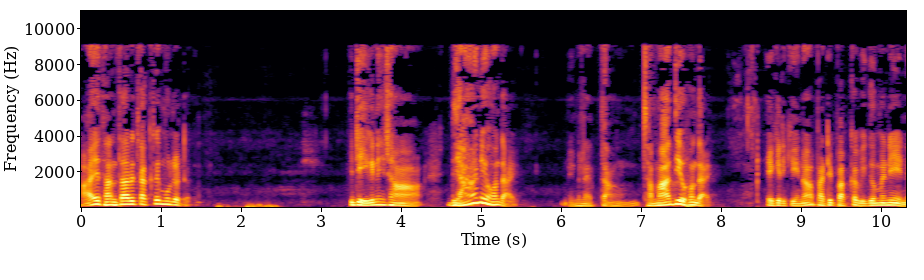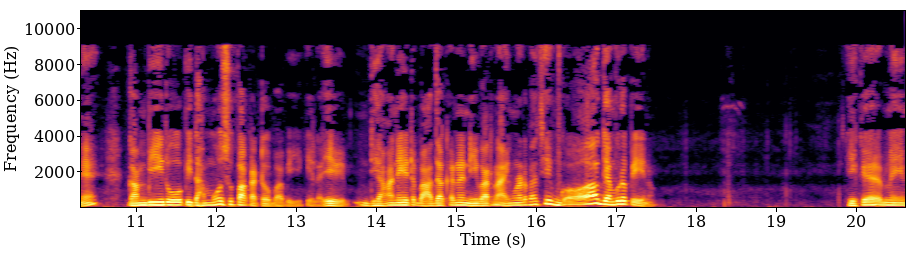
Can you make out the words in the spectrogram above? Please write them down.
ආයේ සංසාර චක්‍රේ මුලට. ඉතින් ඒක නිසා ධානය හොඳයි. එහෙම නැත්නම් සමාධිය හොඳයි. ඒකට කියනවා පටිපක්ක විගමනේන ගම්බීරෝපි ධම්මෝ සුපකටෝ භවී කියලා. ඒ ධානයේට බාධා කරන නීවරණ අයින් වුණාට පස්සේ ගා ගැඹුර පේනවා. ඒක මේ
